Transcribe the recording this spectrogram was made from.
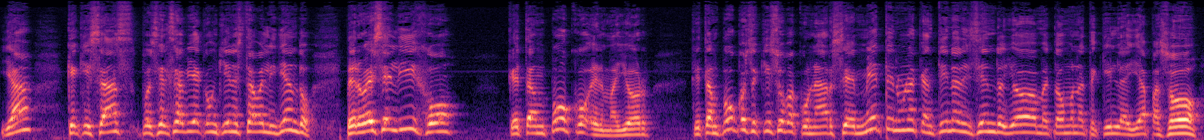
¿ya? Que quizás, pues él sabía con quién estaba lidiando. Pero es el hijo que tampoco, el mayor, que tampoco se quiso vacunar, se mete en una cantina diciendo yo me tomo una tequila y ya pasó.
